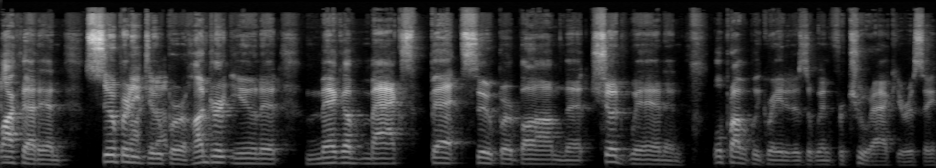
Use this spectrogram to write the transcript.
Lock that in. Super duper 100 unit mega max bet super bomb that should win. And we'll probably grade it as a win for true accuracy.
